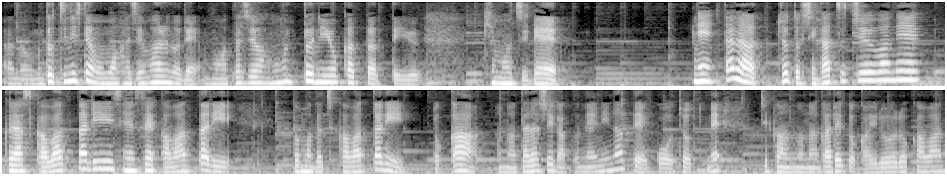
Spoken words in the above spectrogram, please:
あのどっちにしてももう始まるのでもう私は本当に良かったっていう気持ちで。ねただちょっと4月中はねクラス変わったり先生変わったり友達変わったりとかあの新しい学年になってこうちょっとね時間の流れとかいろいろ変わっ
